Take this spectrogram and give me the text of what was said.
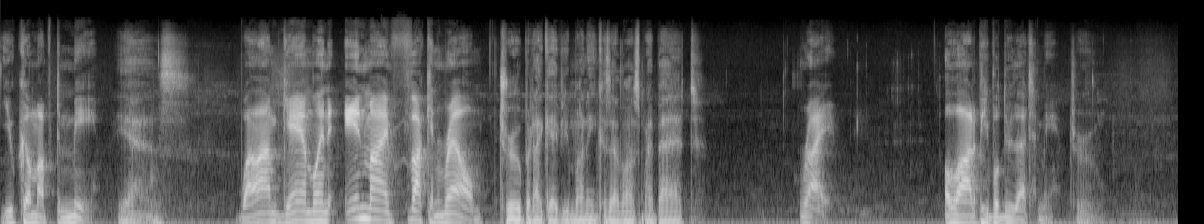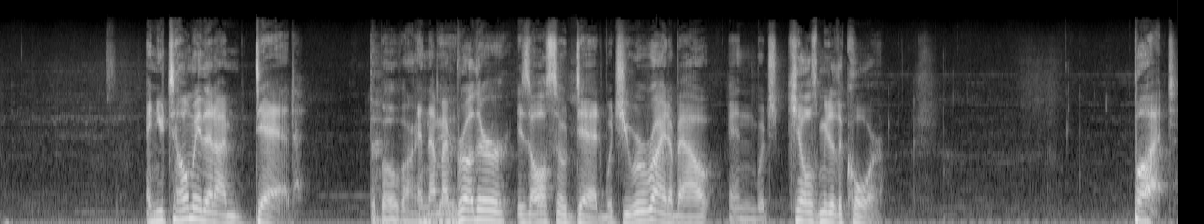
You come up to me Yes. While I'm gambling in my fucking realm. True, but I gave you money because I lost my bet. Right. A lot of people do that to me. True. And you tell me that I'm dead. The bovine. and that my did. brother is also dead, which you were right about, and which kills me to the core. But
